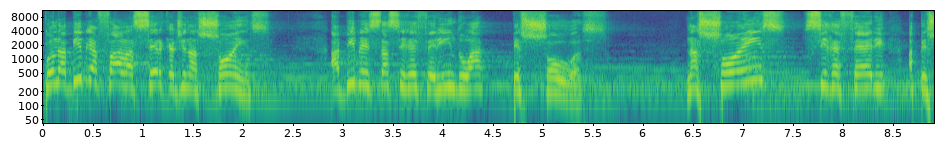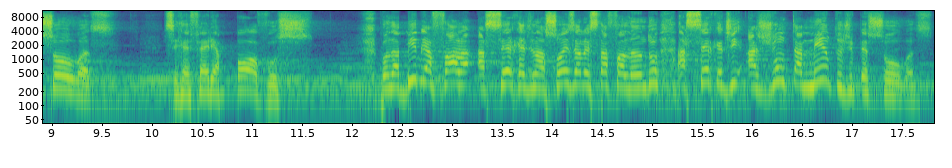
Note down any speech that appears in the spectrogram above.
Quando a Bíblia fala acerca de nações, a Bíblia está se referindo a pessoas. Nações se refere a pessoas, se refere a povos. Quando a Bíblia fala acerca de nações, ela está falando acerca de ajuntamento de pessoas.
